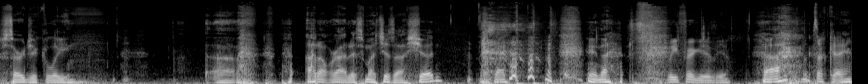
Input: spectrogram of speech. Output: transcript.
surgically uh, I don't write as much as I should. Okay, and I, we forgive you. Huh? It's okay.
